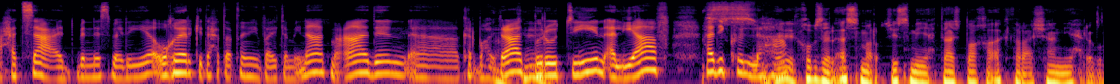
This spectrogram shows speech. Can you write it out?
حتساعد بالنسبة لي. وغير كده حتعطيني فيتامينات معادن آه كربوهيدرات أوكي. بروتين ألياف. هذه كلها الخبز الأسمر جسمي يحتاج طاقة أكثر عشان يحرقه.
